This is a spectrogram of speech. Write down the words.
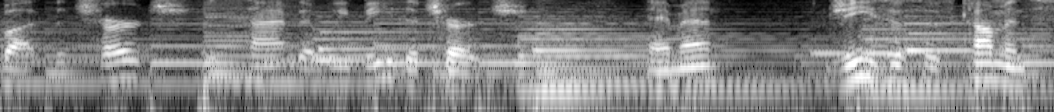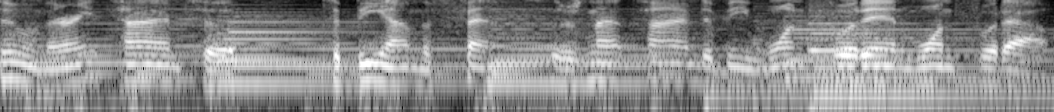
But the church, it's time that we be the church. Amen. Jesus is coming soon. There ain't time to, to be on the fence. There's not time to be one foot in, one foot out.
